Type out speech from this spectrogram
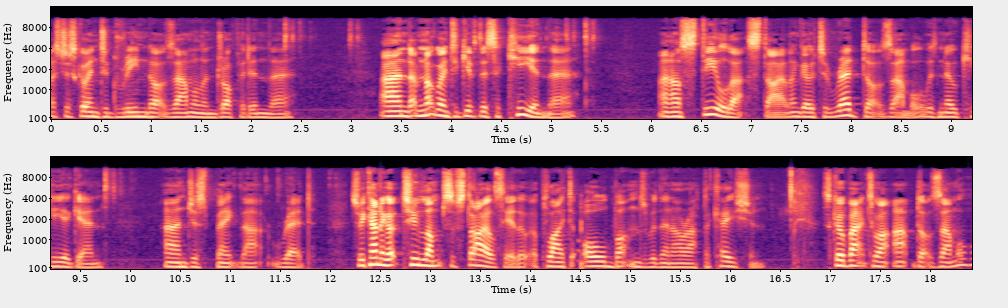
Let's just go into green.xaml and drop it in there. And I'm not going to give this a key in there and I'll steal that style and go to red.xaml with no key again and just make that red. So we kind of got two lumps of styles here that apply to all buttons within our application. Let's go back to our app.xaml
